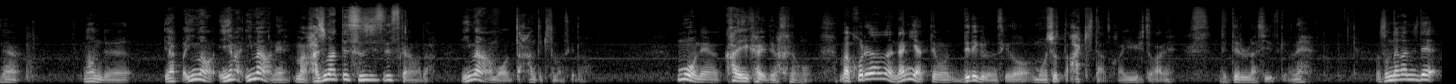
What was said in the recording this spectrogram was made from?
ね。なんでねやっぱ今は今今はね、まあ、始まって数日ですからまだ。今はもうダーンと来てますけど。もうね海外ではあの、まあ、これは何やっても出てくるんですけどもうちょっと飽きたとかいう人がね出てるらしいですけどね。そんな感じで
